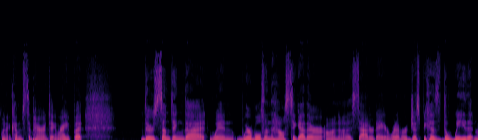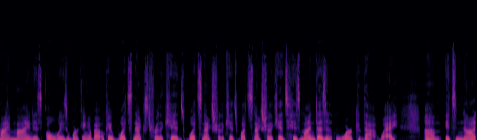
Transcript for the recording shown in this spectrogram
when it comes to parenting, right? But there's something that when we're both in the house together on a Saturday or whatever, just because the way that my mind is always working about, okay, what's next for the kids? What's next for the kids? What's next for the kids? His mind doesn't work that way. Um, it's not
